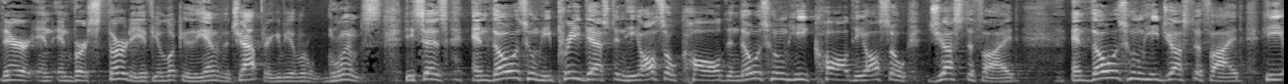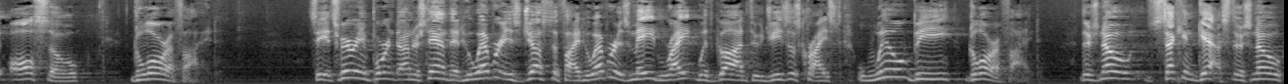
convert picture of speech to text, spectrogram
there in, in verse 30. If you look at the end of the chapter, I'll give you a little glimpse. He says, And those whom he predestined, he also called, and those whom he called, he also justified, and those whom he justified, he also glorified. See, it's very important to understand that whoever is justified, whoever is made right with God through Jesus Christ, will be glorified. There's no second guess, there's no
